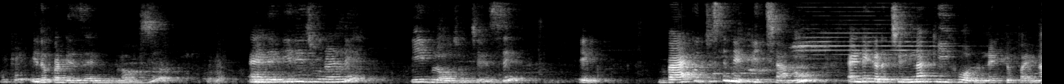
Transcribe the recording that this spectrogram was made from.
ఓకే ఇది ఒక డిజైన్ బ్లౌజ్ అండ్ ఇది చూడండి ఈ బ్లౌజ్ వచ్చేసి ఇది బ్యాక్ వచ్చేసి నెట్ ఇచ్చాను. అండ్ ఇక్కడ చిన్న కీ హోల్ నెట్ పైన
